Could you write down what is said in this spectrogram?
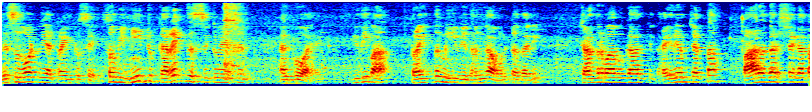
This is what we are trying to say so we need to correct this situation and go ahead ఇది మా ప్రయత్నం ఈ విధంగా ఉంటుందని చంద్రబాబు గారికి ధైర్యం చెప్తా పారదర్శకత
